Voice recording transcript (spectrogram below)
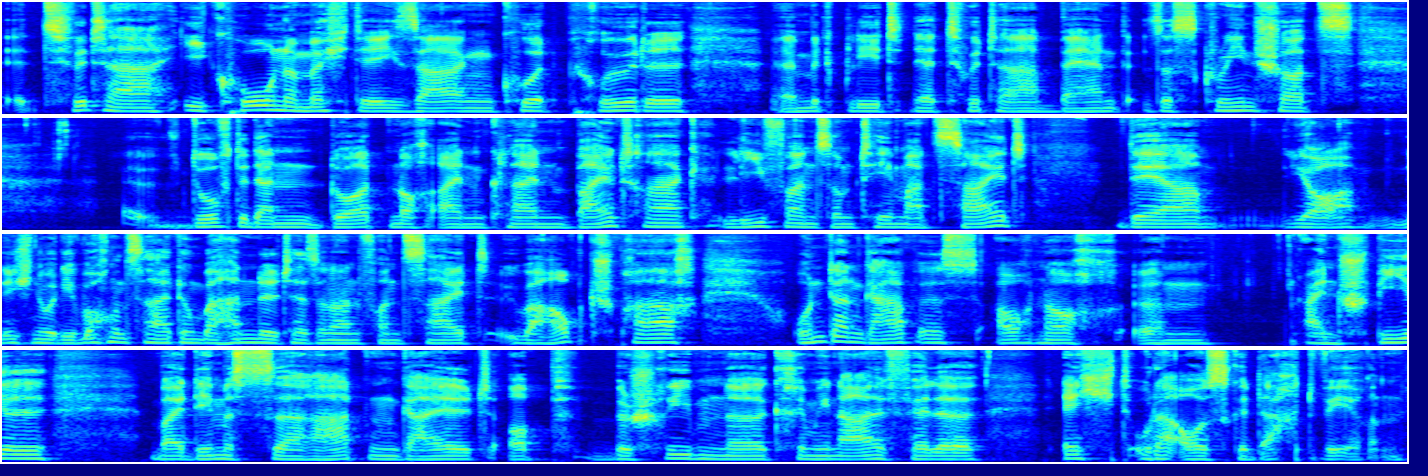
Äh, Twitter-Ikone möchte ich sagen, Kurt Prödel, äh, Mitglied der Twitter-Band The Screenshots, äh, durfte dann dort noch einen kleinen Beitrag liefern zum Thema Zeit, der ja nicht nur die Wochenzeitung behandelte, sondern von Zeit überhaupt sprach. Und dann gab es auch noch ähm, ein Spiel, bei dem es zu erraten galt, ob beschriebene Kriminalfälle echt oder ausgedacht wären.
